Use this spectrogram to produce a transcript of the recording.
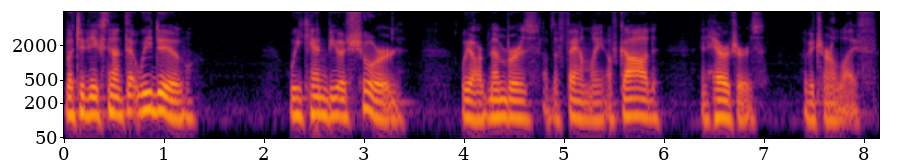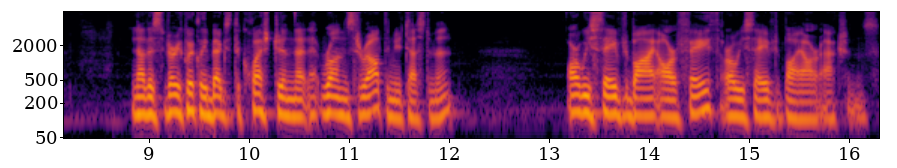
But to the extent that we do, we can be assured we are members of the family of God, inheritors of eternal life. Now, this very quickly begs the question that runs throughout the New Testament Are we saved by our faith, or are we saved by our actions?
